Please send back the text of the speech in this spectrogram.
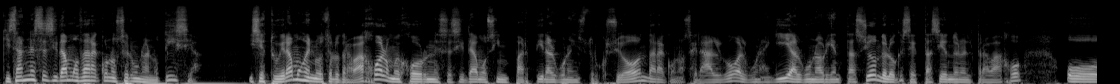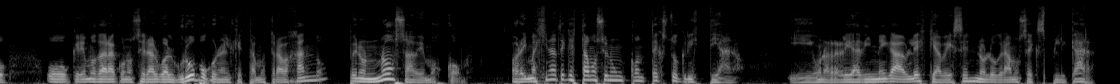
Quizás necesitamos dar a conocer una noticia, y si estuviéramos en nuestro trabajo, a lo mejor necesitamos impartir alguna instrucción, dar a conocer algo, alguna guía, alguna orientación de lo que se está haciendo en el trabajo, o, queremos dar a conocer algo al grupo con el que estamos trabajando, pero no sabemos cómo. Ahora imagínate que estamos en un contexto cristiano, y una realidad innegable es que a veces no logramos explicar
